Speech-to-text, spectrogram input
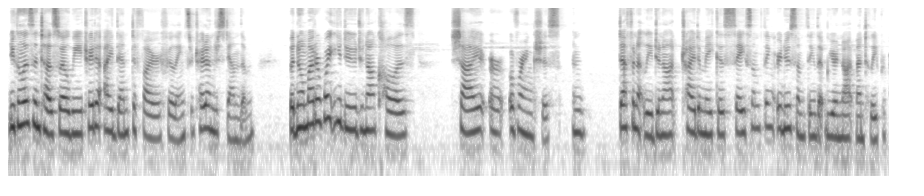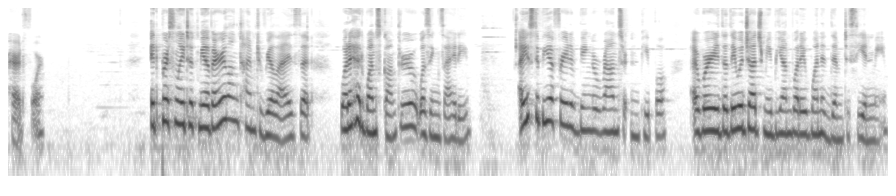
You can listen to us while we try to identify our feelings or try to understand them. But no matter what you do, do not call us shy or over anxious, and definitely do not try to make us say something or do something that we are not mentally prepared for. It personally took me a very long time to realize that what I had once gone through was anxiety. I used to be afraid of being around certain people. I worried that they would judge me beyond what I wanted them to see in me.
